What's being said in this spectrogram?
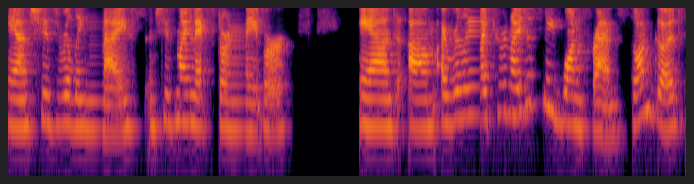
and she's really nice, and she's my next door neighbor. And um, I really like her, and I just need one friend. So I'm good.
